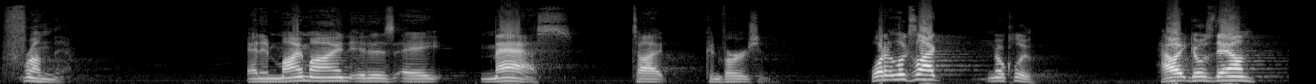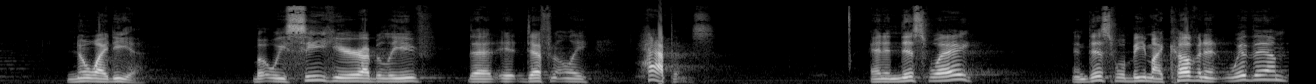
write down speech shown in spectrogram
from them. And in my mind, it is a mass type conversion. What it looks like, no clue. How it goes down, no idea. But we see here, I believe, that it definitely happens. And in this way, and this will be my covenant with them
